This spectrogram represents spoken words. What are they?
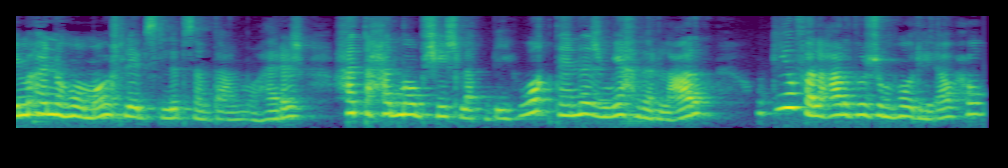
بما أنه هو ماهوش لابس اللبسه متاع المهرج حتى حد ما باش يشلق بيه. وقتها نجم يحضر العرض وكيف العرض والجمهور يروحوا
